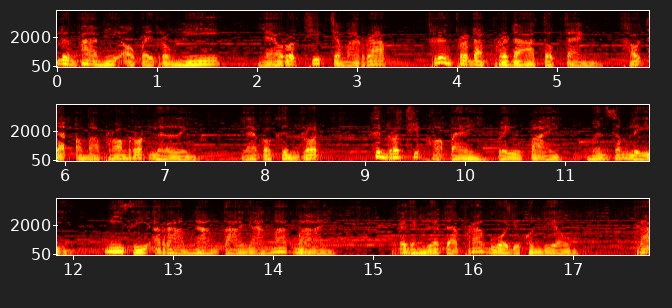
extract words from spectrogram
เรื่องผ้านี้ออกไปตรงนี้ แล้วรถทิพย์จะมารับ เครื่องประดับประดาตกแต่ง เขาจัดเอามาพร้อมรถเลย แล้วก็ขึ้นรถ ขึ้นรถทิพย์เหาะไป ปลิวไป เหมือนสำลีมีสีอารามงามตาอย่างมากมาย ก็ยังเหลือแต่พระบัวอยู่คนเดียว พระ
